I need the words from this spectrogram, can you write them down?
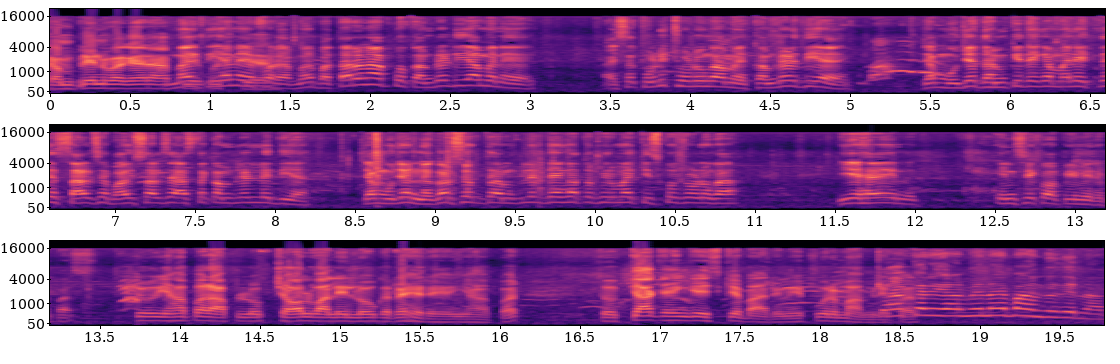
कंप्लेन वगैरह मैं दिया नहीं? मैं बता रहा ना आपको कंप्लेंट दिया मैंने। ऐसा थोड़ी छोड़ूँगा मैं कंप्लेंट दिया है। जब मुझे धमकी देंगे मैंने इतने साल से बाईस साल से आज तक कंप्लेंट नहीं दिया जब मुझे नगर सेवक कंप्लेंट देंगे तो फिर मैं किसको छोड़ूँगा? ये है इनसी कॉपी मेरे पास। जो यहाँ पर आप लोग चौल वाले लोग रह रहे हैं यहाँ पर तो क्या कहेंगे इसके बारे में पूरे मामले काय पर? करेल आम्ही नाही बांधू देणार.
